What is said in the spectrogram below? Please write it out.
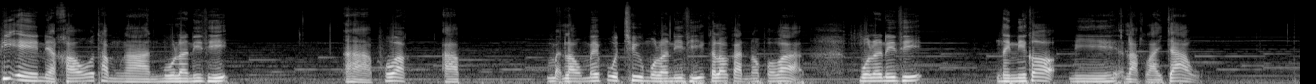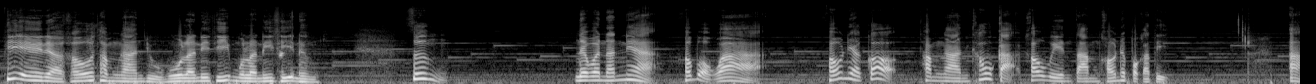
พี่เอเนี่ยเขาทำงานมูลนิธิ อ่าพวกอ่า เราไม่พูดชื่อมูลนิธิก็แล้วกันเนาะเพราะว่ามูลนิธิในนี้ก็มีหลากหลายเจ้า พี่เอเนี่ยเขาทำงานอยู่มูลนิธิมูลนิธิหนึ่ง ซึ่งในวันนั้นเนี่ยเขาบอกว่าเขาเนี่ยก็ทำงานเข้ากะเข้าเวรตามเขาในปกติ อะ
